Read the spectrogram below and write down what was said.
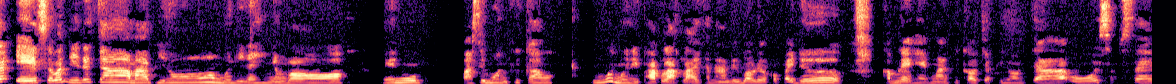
จ้าเอสวัสดีด้วยจ้ามาพี่น้องมือดีได้เหียงบอเมนูปลาแซลมอนคือเกาอุ้ยมือนี่พักหลากหลายขนาดเลยเบาเร็วก็ไปเด้อคำแรกแหกมาคือเกาจากพี่น้องจ้าโอ้ยแซ่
